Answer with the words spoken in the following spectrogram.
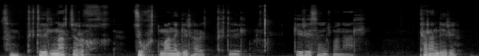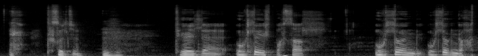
санагддаг. Тэгэл нар жаргах зүгт манай гэр харагддаг. Тэгэл гэрээ санаж манаал. Каран дээр төсөөлж юм. Тэгэл өглөө эрт босоод өглөө өглөөг ингээ хот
